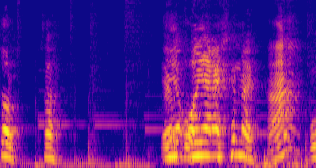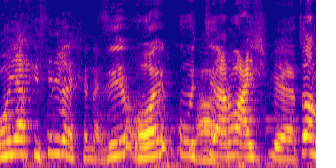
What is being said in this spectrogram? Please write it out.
চল চল। ওই আর আসছে নাই। হ্যাঁ? ওই আর কিস্তি দিবে আসছে নাই। যে হয় করছে আরও আসবে চল।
